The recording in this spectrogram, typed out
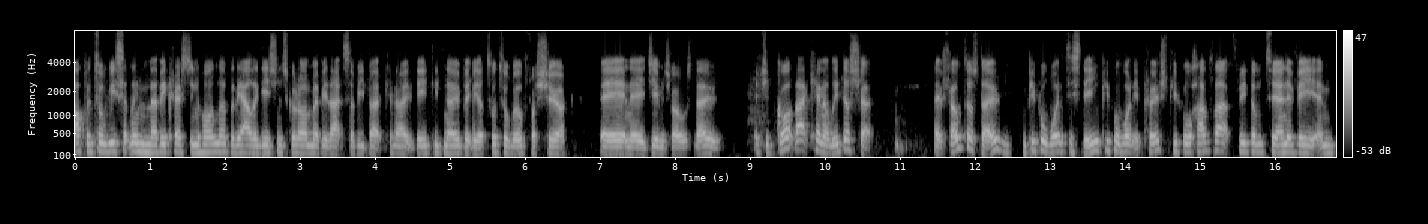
up until recently, maybe Christian Horner, but the allegations going on, maybe that's a wee bit kind of outdated now. But your Toto Wolff for sure, and uh, James Vowles now if you've got that kind of leadership, it filters down. People want to stay. People want to push. People have that freedom to innovate and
